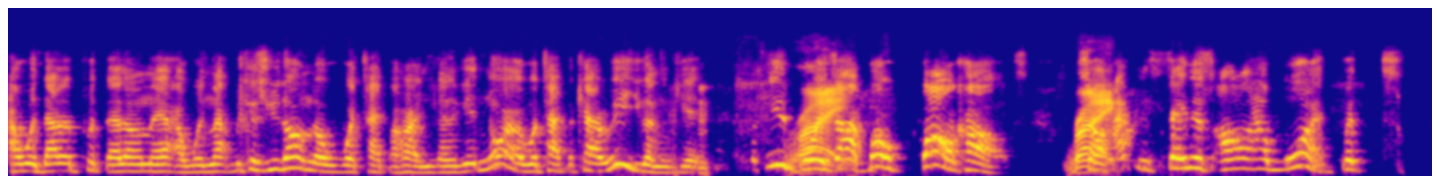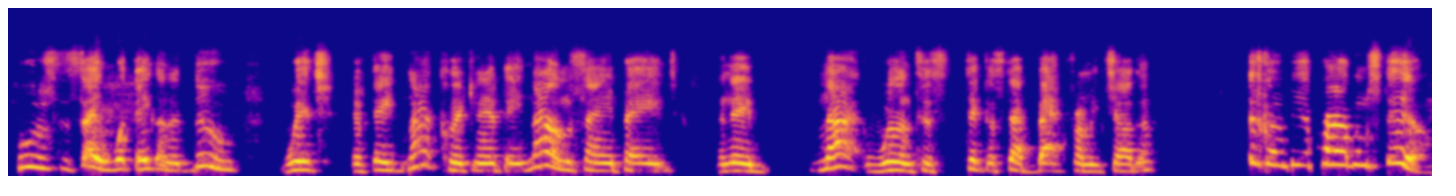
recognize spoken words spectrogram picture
I would not have put that on there. I would not because you don't know what type of Harden you're gonna get, nor what type of Kyrie you're gonna get. These right. boys are both ball hogs. Right. So I can say this all I want, but who's to say what they're gonna do? Which if they not clicking, if they not on the same page, and they not willing to take a step back from each other, it's gonna be a problem still.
